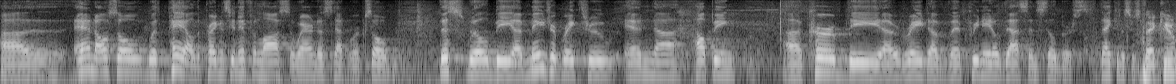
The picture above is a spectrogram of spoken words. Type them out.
and also with PAIL, the Pregnancy and Infant Loss Awareness Network. So this will be a major breakthrough in uh, helping uh, curb the uh, rate of uh, prenatal deaths and stillbirths. Thank you, Mr. Speaker. Thank you.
